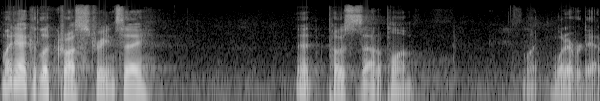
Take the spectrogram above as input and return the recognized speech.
My dad could look across the street and say, that post is out of plumb. I'm like, whatever, Dad.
